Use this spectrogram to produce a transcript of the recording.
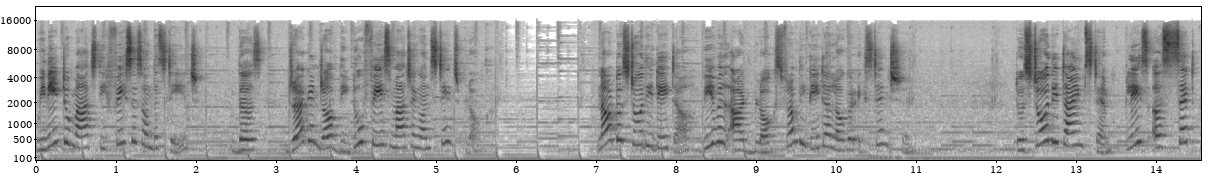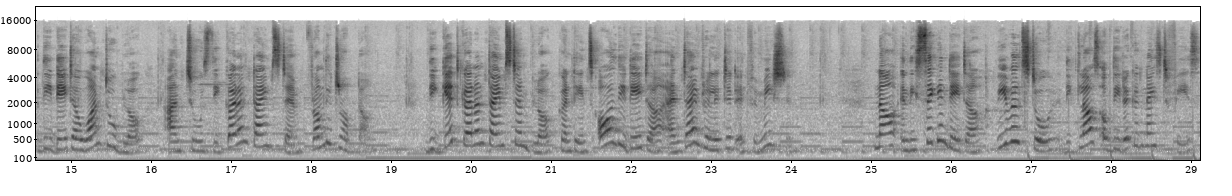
We need to match the faces on the stage, thus drag and drop the do face matching on stage block. Now to store the data, we will add blocks from the data logger extension. To store the timestamp, place a set the data 1 to block and choose the current timestamp from the drop-down. The get current timestamp block contains all the data and time related information. Now in the second data, we will store the class of the recognized face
